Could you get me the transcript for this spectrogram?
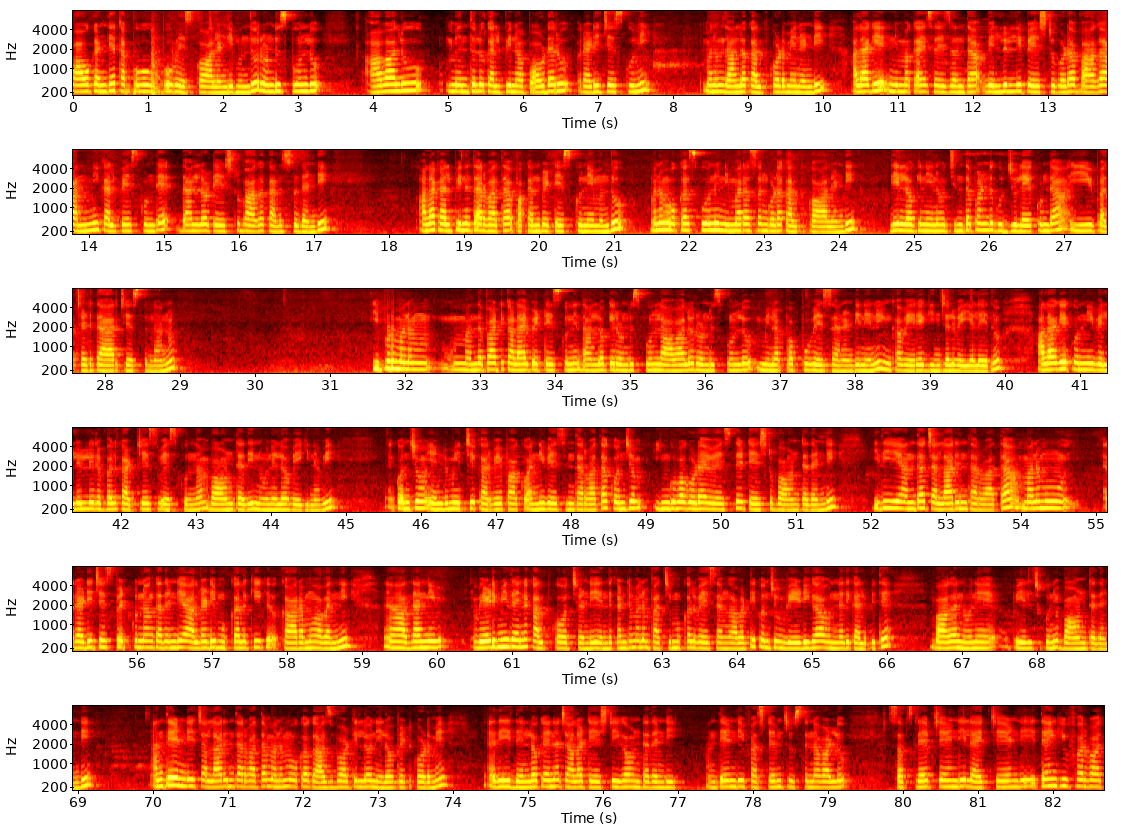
పావు కంటే తక్కువ ఉప్పు వేసుకోవాలండి. ముందు రెండు స్పూన్లు ఆవాలు మెంతులు కలిపిన పౌడరు రెడీ చేసుకుని మనం దానిలో కలుపుకోవడమేనండి. అలాగే నిమ్మకాయ సైజ్ అంతా వెల్లుల్లి పేస్ట్ కూడా బాగా అన్నీ కలిపేసుకుంటే దానిలో టేస్ట్ బాగా కలుస్తుందండి. అలా కలిపిన తర్వాత పక్కన పెట్టేసుకునే ముందు మనం ఒక స్పూన్ నిమ్మరసం కూడా కలుపుకోవాలండి. దీనిలోకి నేను చింతపండు గుజ్జు లేకుండా ఈ పచ్చడి తయారు చేస్తున్నాను. ఇప్పుడు మనం మందపాటి కళాయి పెట్టేసుకుని దానిలోకి రెండు స్పూన్లు ఆవాలు రెండు స్పూన్లు మినపప్పు వేసానండి నేను. ఇంకా వేరే గింజలు వేయలేదు. అలాగే కొన్ని వెల్లుల్లి రెబ్బలు కట్ చేసి వేసుకుందాం. బాగుంటుంది నూనెలో వేగినవి. కొంచెం ఎండుమిర్చి కరివేపాకు అన్నీ వేసిన తర్వాత కొంచెం ఇంగువ కూడా వేస్తే టేస్ట్ బాగుంటుందండి. ఇది అంతా చల్లారిన తర్వాత మనము రెడీ చేసి పెట్టుకున్నాం కదండి. ఆల్రెడీ ముక్కలకి కారము అవన్నీ దాన్ని వేడి మీదైనా కలుపుకోవచ్చండి. ఎందుకంటే మనం పచ్చి ముక్కలు వేసాం కాబట్టి కొంచెం వేడిగా ఉన్నది కలిపితే బాగా నూనె పీల్చుకుని బాగుంటుందండి. అంతే అండి. చల్లారిన తర్వాత మనం ఒక గాజు బాటిల్లో నిలవ పెట్టుకోవడమే. అది దేనిలోకైనా చాలా టేస్టీగా ఉంటుందండి. అంతే అండి. ఫస్ట్ టైం చూస్తున్న వాళ్ళు సబ్స్క్రైబ్ చేయండి లైక్ చేయండి. Thank you for watching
